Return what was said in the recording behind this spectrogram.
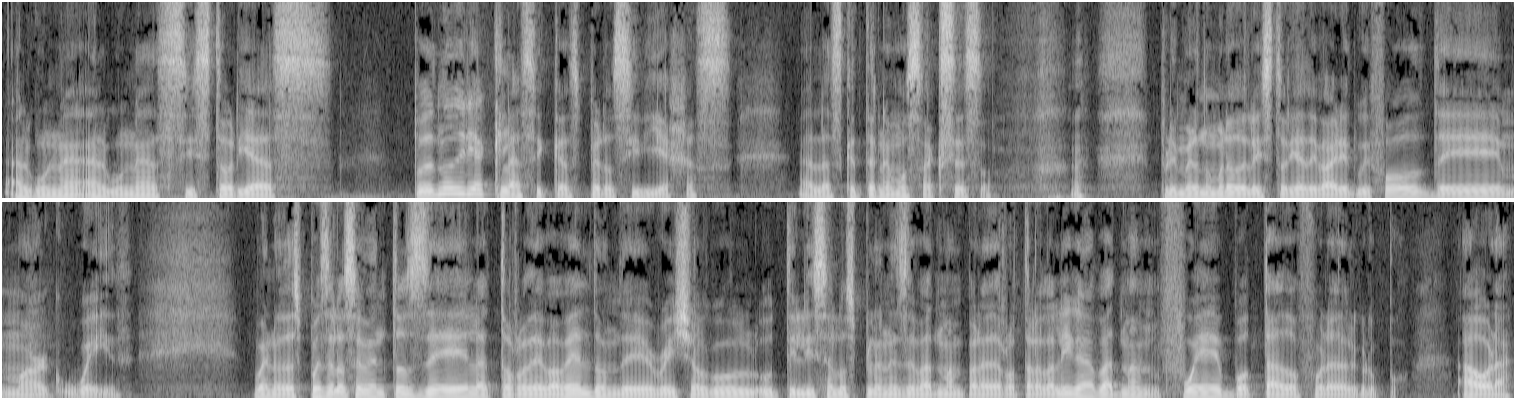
alguna, algunas historias, pues no diría clásicas, pero sí viejas, a las que tenemos acceso. Primer número de la historia Divided We Fall de Mark Wade. Bueno, después de los eventos de la Torre de Babel, donde Rachel Gould utiliza los planes de Batman para derrotar a la Liga, Batman fue votado fuera del grupo. Ahora,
